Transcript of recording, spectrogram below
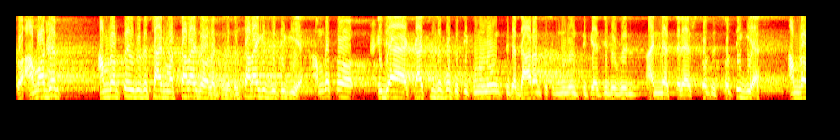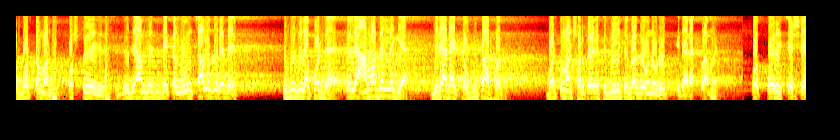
তো আমাদের, আমরা তো এইভাবে চার মাস চালাই যাওয়া লাগতেছে। তো চালাই যেতে গিয়ে আমরা তো এটা কাজ শেষে পড়তেছি, কোন লোন থেকে দাঁড় আনতেছি, কোন লোন থেকে যেভাবে আইনা ছেড়ে চলতে চলতে গিয়া আমরা বর্তমান কষ্ট হয়ে যেতেছে যদি আমরা যদি একটা লোন চালু করে দেন উপজেলা পর্যায়ে, তাহলে আমাদের লেগে বিরাট একটা উপকার হবে। বর্তমান সরকারের কাছে বিহিতভাবে অনুরোধ, এটা রাখলাম পরিশেষে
